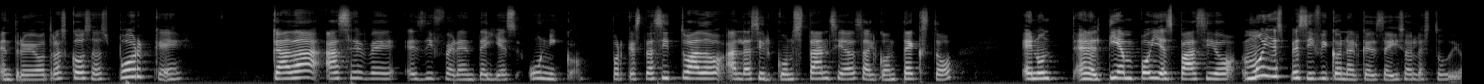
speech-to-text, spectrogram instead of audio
entre otras cosas, porque cada ACB es diferente y es único, porque está situado a las circunstancias, al contexto, en, un, en el tiempo y espacio muy específico en el que se hizo el estudio.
